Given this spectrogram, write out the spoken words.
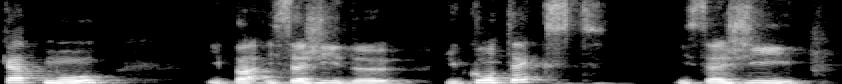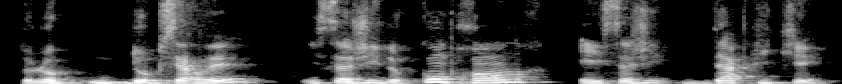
quatre mots il, s'agit du contexte, il s'agit d'observer, il s'agit de comprendre et il s'agit d'appliquer.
